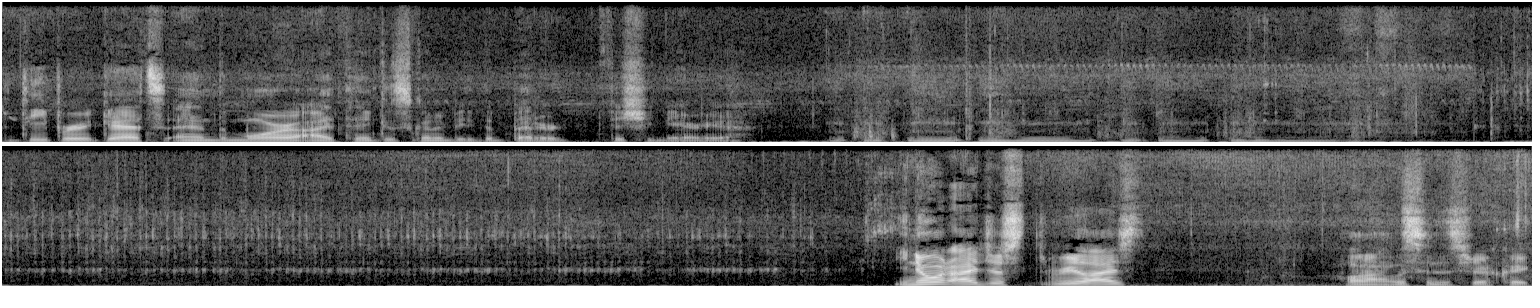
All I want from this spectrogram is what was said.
the deeper it gets and the more I think it's going to be the better fishing area. You know what I just realized? Hold on, listen to this real quick.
